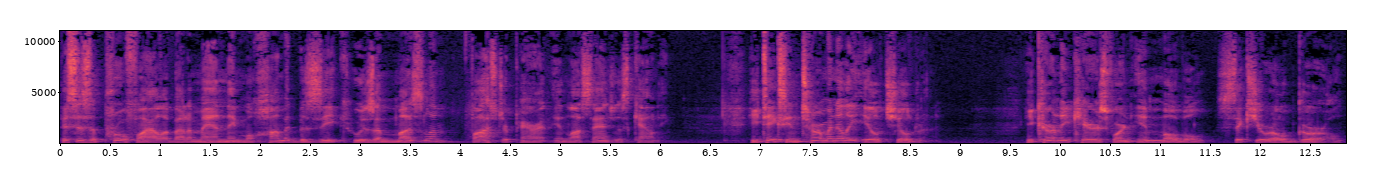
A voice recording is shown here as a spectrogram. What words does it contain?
This is a profile about a man named Mohammed Bzeek, who is a Muslim foster parent in Los Angeles County. He takes in terminally ill children. He currently cares for an immobile six year old girl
